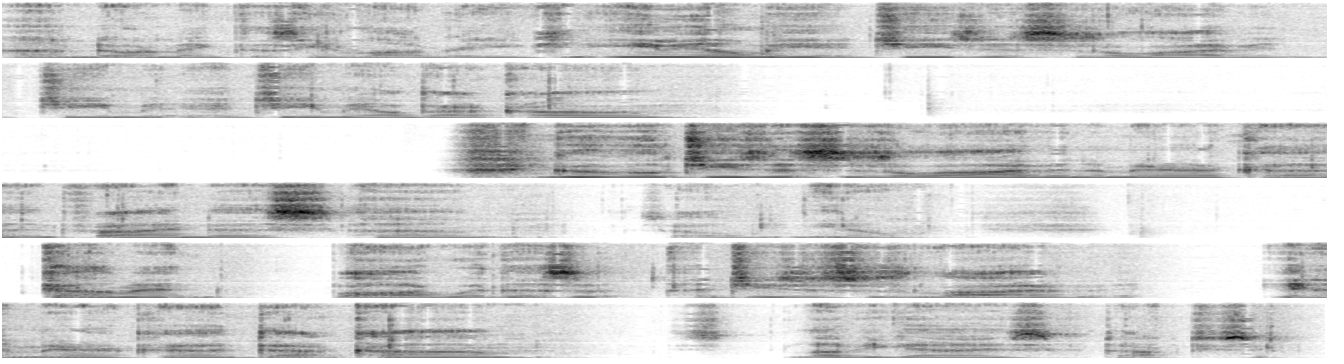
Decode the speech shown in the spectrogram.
Um, don't want to make this any longer. You can email me at jesusisalive at, gmail, at gmail.com. Google Jesus is alive in America and find us. Um, so, you know, comment, blog with us at Jesus is alive in America.com. Love you guys. Talk to you soon.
